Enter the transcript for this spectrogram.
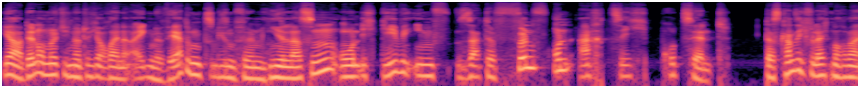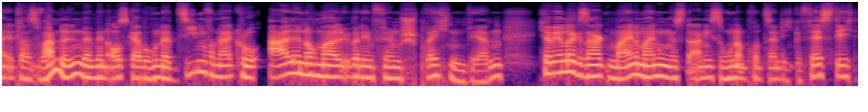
Ja, dennoch möchte ich natürlich auch eine eigene Wertung zu diesem Film hier lassen und ich gebe ihm satte 85 Prozent. Das kann sich vielleicht noch mal etwas wandeln, wenn wir in Ausgabe 107 von Nightcrow alle noch mal über den Film sprechen werden. Ich habe immer gesagt, meine Meinung ist da nicht so hundertprozentig gefestigt.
